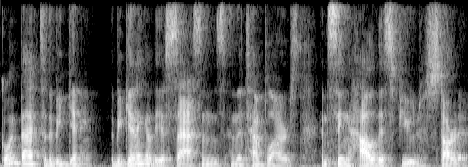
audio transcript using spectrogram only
going back to the beginning, the beginning of the Assassins and the Templars, and seeing how this feud started.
